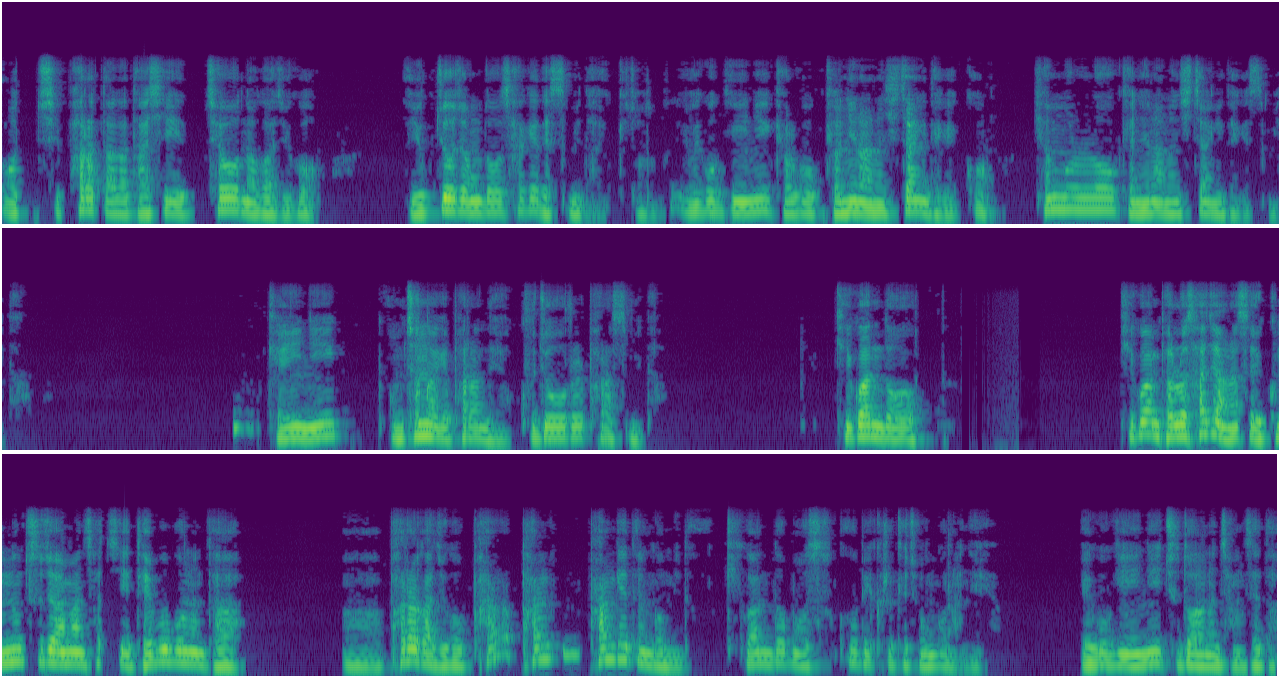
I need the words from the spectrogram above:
원어치 팔았다가 다시 채워 넣어가지고 6조 정도 사게 됐습니다. 6조 정도. 외국인이 결국 견인하는 시장이 되겠고 현물로 견인하는 시장이 되겠습니다. 개인이 엄청나게 팔았네요. 9조를 팔았습니다. 기관도 기관 별로 사지 않았어요. 금융투자만 샀지 대부분은 다 어, 팔아가지고 팔, 팔, 팔게 된 겁니다. 기관도 뭐 수급이 그렇게 좋은 건 아니에요. 외국인이 주도하는 장세다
